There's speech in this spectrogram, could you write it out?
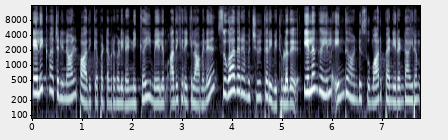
எலிக்காய்ச்சலினால் பாதிக்கப்பட்டவர்களின் எண்ணிக்கை மேலும் அதிகரிக்கலாம் என சுகாதார அமைச்சு தெரிவித்துள்ளது. இலங்கையில் இந்த ஆண்டு சுமார் பன்னிரண்டு இரண்டாயிரம்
